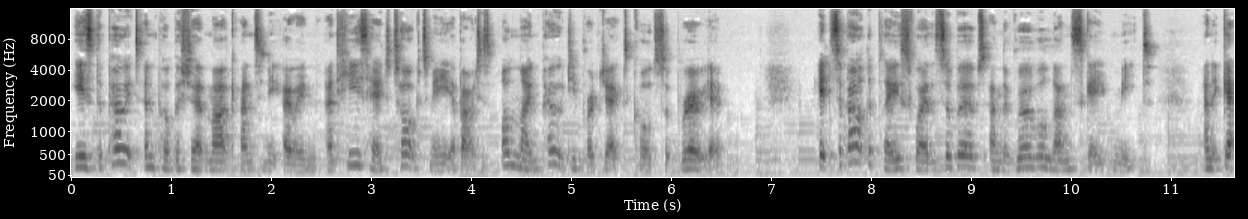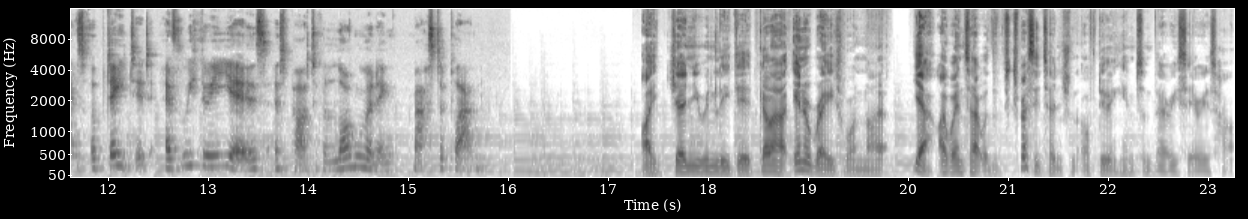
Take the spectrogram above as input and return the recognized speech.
He is the poet and publisher Mark Anthony Owen, and he's here to talk to me about his online poetry project called Suburbia. It's about the place where the suburbs and the rural landscape meet, and it gets updated every three years as part of a long running master plan. I genuinely did go out in a rage one night. Yeah, I went out with the express intention of doing him some very serious harm.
